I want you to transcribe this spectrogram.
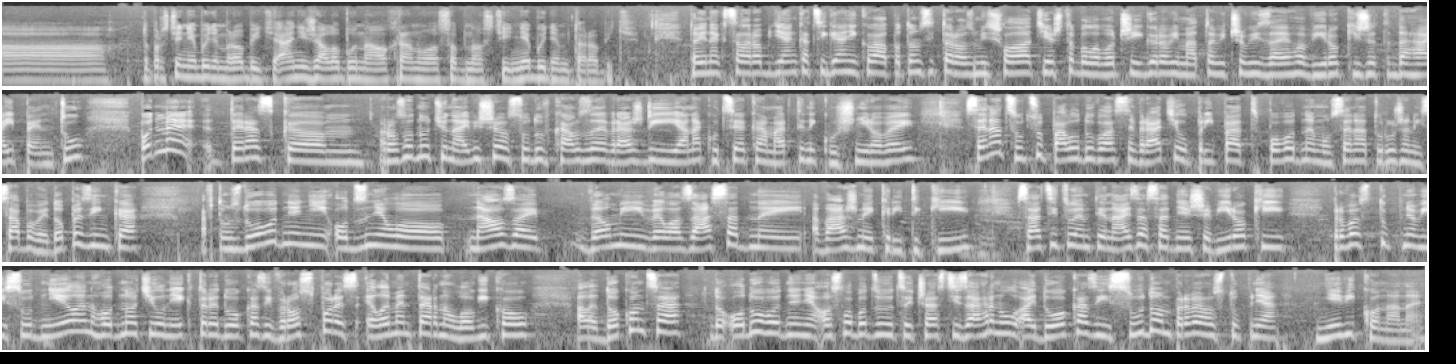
to proste nebudem robiť. Ani žalobu na ochranu osobnosti. Nebudem to robiť. To inak chcela robiť Janka Cigániková a potom si to rozmýšľala. Tiež to bolo voči Igorovi Matovičovi za jeho výroky, že teda hají pentu. Poďme teraz k um, rozhodnutiu Najvyššieho súdu v kauze vraždy Jana Kuciaka a Martiny Kušnírovej. Senát sudcu Paludu vlastne vrátil prípad povodnému senátu Rúženy Sabovej do Pezinka a v tom zdôvodnení odznelo naozaj veľmi veľa zásadnej a vážnej kritiky. Zacitujem tie najzásadnejšie výroky. Prvostupňový súd nielen hodnotil niektoré dôkazy v rozpore s elementárnou logikou, ale dokonca do odôvodnenia oslobodzujúcej časti zahrnul aj dôkazy súdom prvého stupňa nevykonané.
